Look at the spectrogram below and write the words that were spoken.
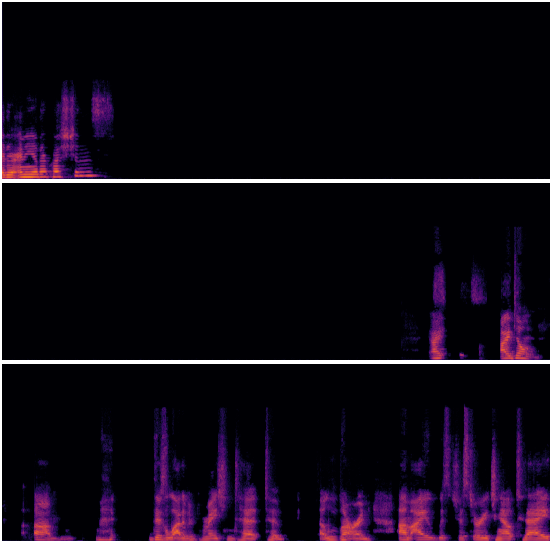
Are there any other questions? I I don't um there's a lot of information to to learn. Um, I was just reaching out today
